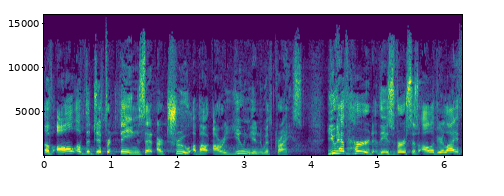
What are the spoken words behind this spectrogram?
of all of the different things that are true about our union with Christ. You have heard these verses all of your life,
